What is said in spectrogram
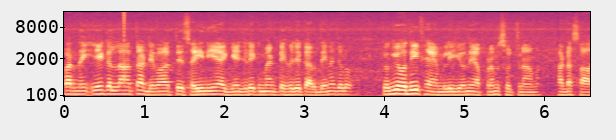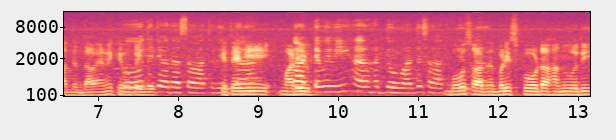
ਪਰ ਨਹੀਂ ਇਹ ਗੱਲਾਂ ਤੁਹਾਡੇ ਵਾਸਤੇ ਸਹੀ ਨਹੀਂ ਹੈਗੀਆਂ ਜਿਹੜੇ ਕਮੈਂਟ ਇਹੋ ਜਿਹੇ ਕਰਦੇ ਨਾ ਚਲੋ ਕਿਉਂਕਿ ਉਹਦੀ ਫੈਮਿਲੀ ਉਹਨੇ ਆਪਣਾ ਵੀ ਸੋਚਣਾ ਵਾ ਸਾਡਾ ਸਾਥ ਦਿੰਦਾ ਵਾ, ਐਵੇਂ ਕਿਉਂ ਬਹੁਤ ਕਹੀਏ? ਜ਼ਿਆਦਾ ਸਾਥ ਦਿੰਦਾ। ਕਿਤੇ ਵੀ ਮਾੜੀ ਘੱਟ ਵੀ ਨਹੀਂ ਹ- ਹੱਦੋਂ ਵੱਧ ਸਾਥ ਬਹੁਤ ਸਾਥ ਦਿੰਦਾ ਬੜੀ ਸਪੋਰਟ ਆ ਸਾਨੂੰ ਉਹਦੀ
